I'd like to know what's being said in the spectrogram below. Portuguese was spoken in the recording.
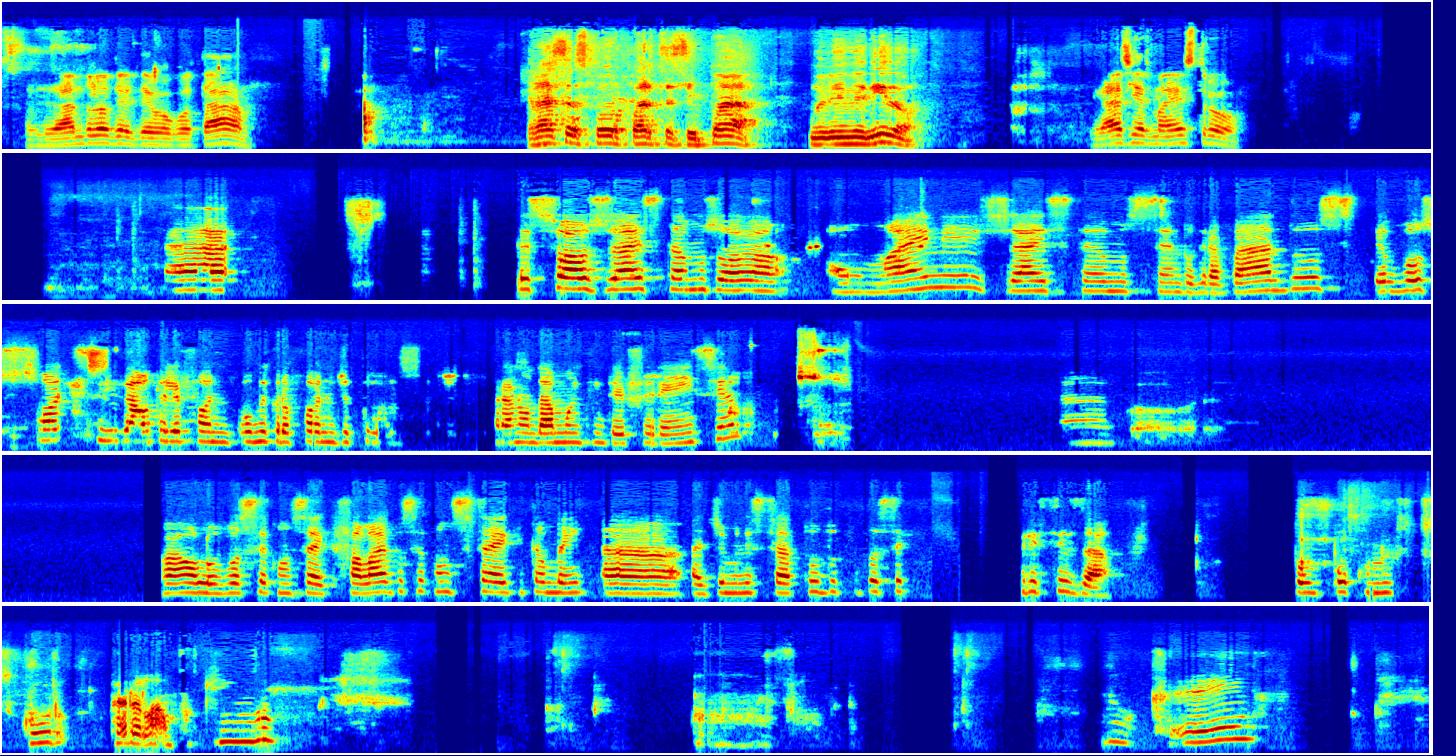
Saludándolo desde Bogotá. Gracias por participar. Muy bienvenido. Gracias, maestro. Uh, pessoal, já estamos online, já estamos sendo gravados. Eu vou só desligar o telefone, o microfone de todos para não dar muita interferência. Agora. Paulo, você consegue falar e você consegue também uh, administrar tudo que você precisar. Estou um pouco no escuro. Espera lá um pouquinho. Ok.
